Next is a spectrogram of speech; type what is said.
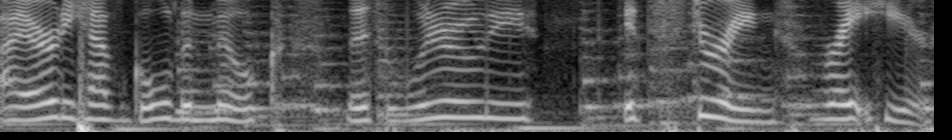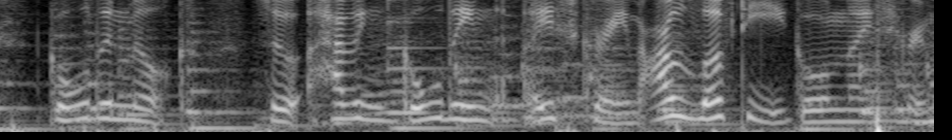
I already have golden milk. That's literally, it's stirring right here. Golden milk. So having golden ice cream. I would love to eat golden ice cream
